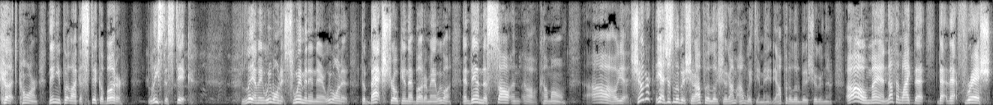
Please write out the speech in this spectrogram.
cut corn. Then you put like a stick of butter, at least a stick. I mean, we want it swimming in there. We want it the backstroke in that butter, man. We want, and then the salt and oh, come on. Oh yeah, sugar. Yeah, just a little bit of sugar. I'll put a little sugar. I'm, I'm with you, Mandy. I'll put a little bit of sugar in there. Oh man, nothing like that. That that fresh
